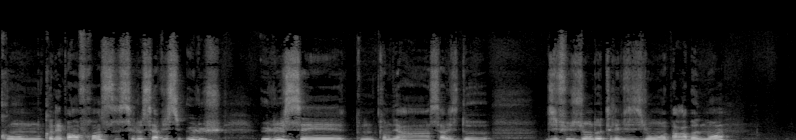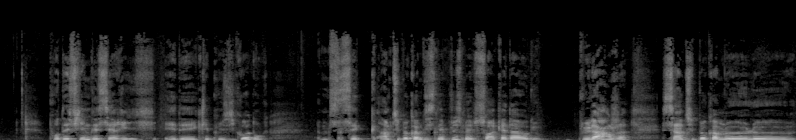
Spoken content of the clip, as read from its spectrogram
qu'on ne connaît pas en France, c'est le service Ulu. Ulu, c'est comment dire, un service de diffusion de télévision par abonnement pour des films, des séries et des clips musicaux. Donc, c'est un petit peu comme Disney mais sur un catalogue plus large. C'est un petit peu comme le,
